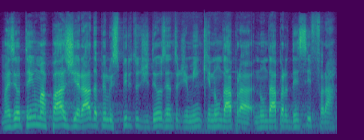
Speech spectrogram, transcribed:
Mas eu tenho uma paz gerada pelo Espírito de Deus dentro de mim que não dá para decifrar.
